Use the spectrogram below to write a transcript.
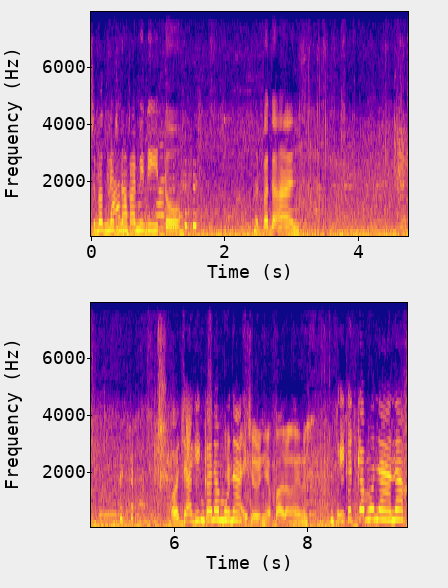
Subaglit lang kami dito. Napadaan. O, jogging ka na muna. Picture niya parang ano. Ikot ka muna, anak.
